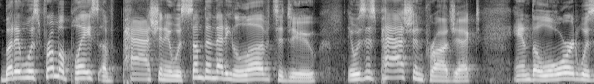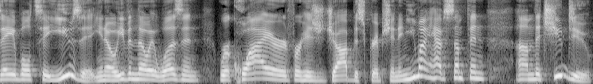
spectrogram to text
But it was from a place of passion. It was something that he loved to do. It was his passion project and the Lord was able to use it, you know, even though it wasn't required for his job description. And you might have something um, that you do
